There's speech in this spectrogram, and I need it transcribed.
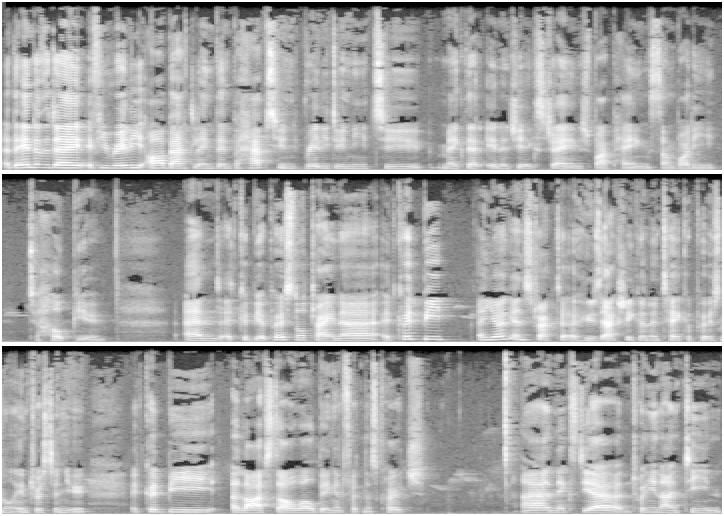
At the end of the day, if you really are battling, then perhaps you really do need to make that energy exchange by paying somebody to help you. And it could be a personal trainer, it could be a yoga instructor who's actually going to take a personal interest in you. It could be a lifestyle well-being and fitness coach. Uh, next year, 2019,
